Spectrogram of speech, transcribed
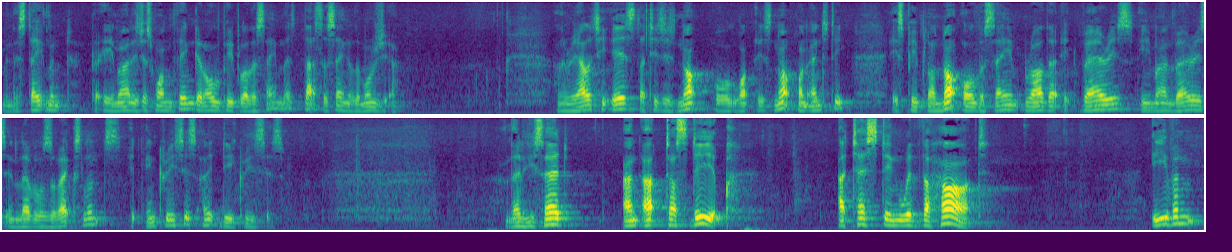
mean the statement that Iman is just one thing and all the people are the same, that's, that's the saying of the Murji'ah. And the reality is that it is not all one, it's not one entity, its people are not all the same, rather it varies, Iman varies in levels of excellence, it increases and it decreases. And then he said, and at tasdeeq, attesting with the heart, even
